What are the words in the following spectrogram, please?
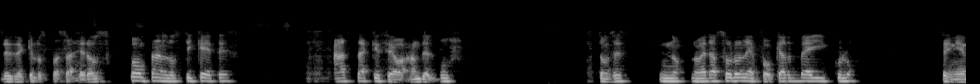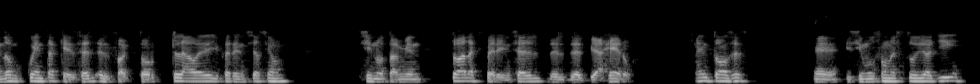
desde que los pasajeros compran los tiquetes hasta que se bajan del bus. Entonces, no, no era solo el enfoque al vehículo, teniendo en cuenta que es el, factor clave de diferenciación, sino también toda la experiencia del, viajero. Entonces, eh, hicimos un estudio allí,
